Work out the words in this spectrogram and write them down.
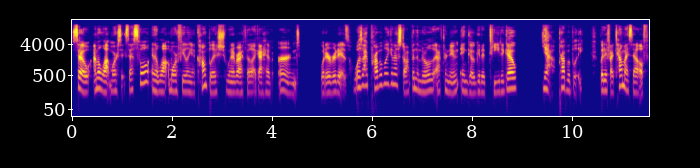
So I'm a lot more successful and a lot more feeling accomplished whenever I feel like I have earned whatever it is. Was I probably going to stop in the middle of the afternoon and go get a tea to go? Yeah, probably. But if I tell myself,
